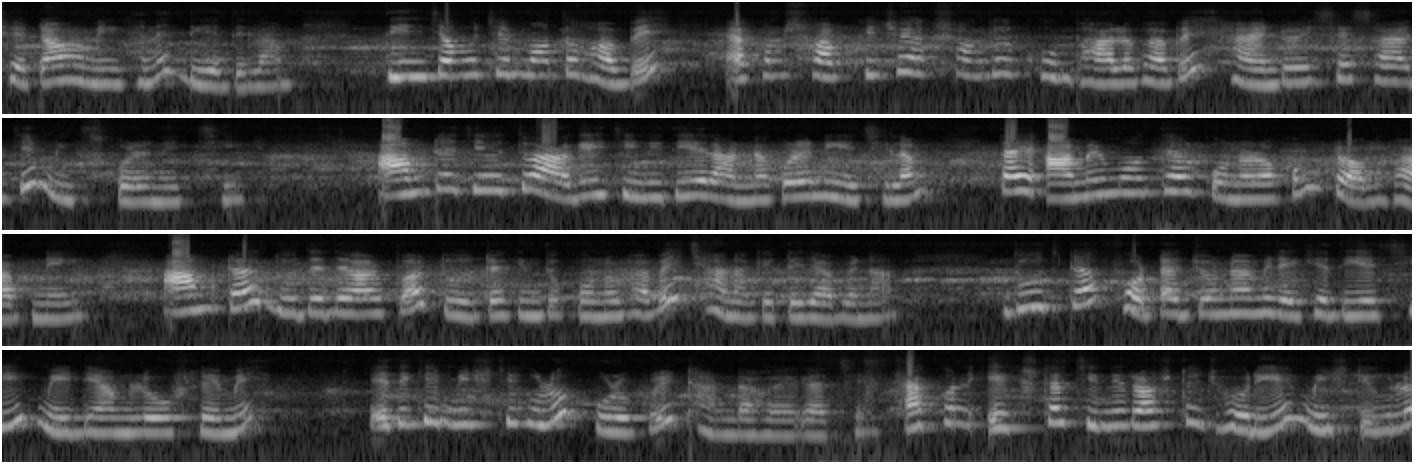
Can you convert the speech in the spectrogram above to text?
সেটাও আমি এখানে দিয়ে দিলাম। তিন চামচের মতো হবে। এখন সব কিছু একসঙ্গে খুব ভালোভাবে হ্যান্ড ওয়েসের সাহায্যে মিক্স করে নিচ্ছি। আমটা যেহেতু আগেই চিনি দিয়ে রান্না করে নিয়েছিলাম, তাই আমের মধ্যে আর কোনো রকম টক ভাব নেই। আমটা দুধে দেওয়ার পর দুধটা কিন্তু কোনোভাবেই ছানা কেটে যাবে না। দুধটা ফোটার জন্য আমি রেখে দিয়েছি মিডিয়াম লো ফ্লেমে এদিকে মিষ্টিগুলো পুরোপুরি ঠান্ডা হয়ে গেছে। এখন এক্সট্রা চিনির রসটা ঝরিয়ে মিষ্টিগুলো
